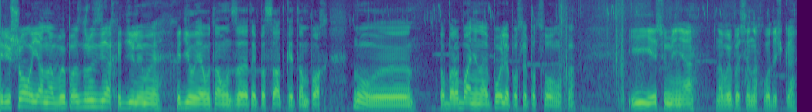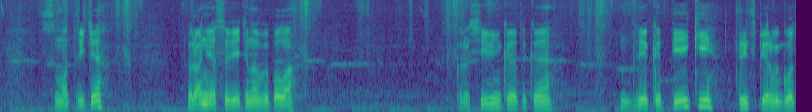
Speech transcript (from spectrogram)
Перешел я на выпас, друзья. Ходили мы, ходил я вот там вот за этой посадкой, там пах, ну, э, по барабаненное поле после подсолнуха. И есть у меня на выпасе находочка. Смотрите, ранее советина выпала. Красивенькая такая. Две копейки, 31 год.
